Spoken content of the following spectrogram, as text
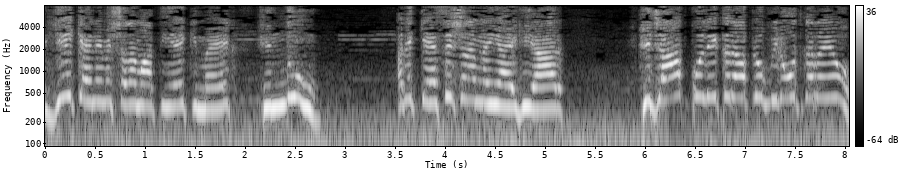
ये कहने में शर्म आती है कि मैं एक हिंदू हूँ। अरे कैसे शर्म नहीं आएगी यार? हिजाब को लेकर आप लोग विरोध कर रहे हो।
